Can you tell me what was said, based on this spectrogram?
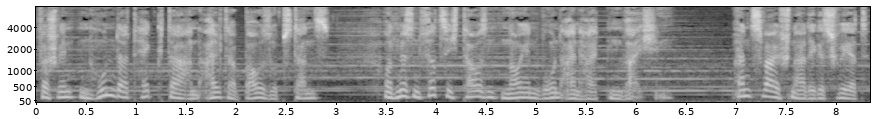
verschwinden 100 Hektar an alter Bausubstanz und müssen 40.000 neuen Wohneinheiten weichen. Ein zweischneidiges Schwert.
